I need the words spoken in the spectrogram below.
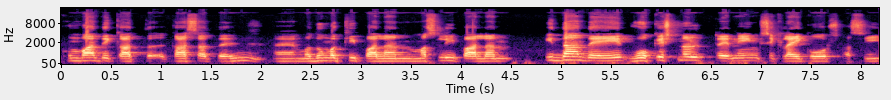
ਖੁੰਬਾਂ ਦੀ ਕਾਤ ਕਾਸਤ ਹੂੰ, ਅ, ਮਧੂਮੱਖੀ ਪਾਲਣ ਮਛਲੀ ਪਾਲਣ ਇਦਾਂ ਦੇ ਵੋਕੇਸ਼ਨਲ ਟ੍ਰੇਨਿੰਗ ਸਿਖਲਾਈ ਕੋਰਸ ਅਸੀਂ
